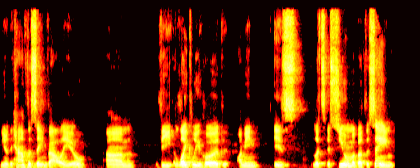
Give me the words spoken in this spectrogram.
you know, they have the same value. um, the likelihood, I mean, is let's assume about the same,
